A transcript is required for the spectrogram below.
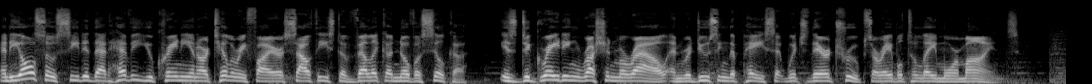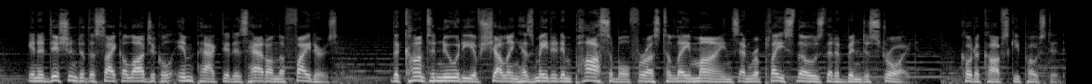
And he also cited that heavy Ukrainian artillery fire southeast of Velika Novosilka is degrading Russian morale and reducing the pace at which their troops are able to lay more mines. In addition to the psychological impact it has had on the fighters, the continuity of shelling has made it impossible for us to lay mines and replace those that have been destroyed. Khodakovsky posted.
